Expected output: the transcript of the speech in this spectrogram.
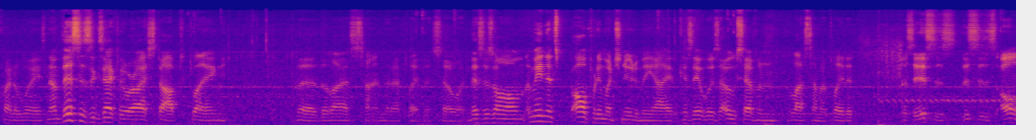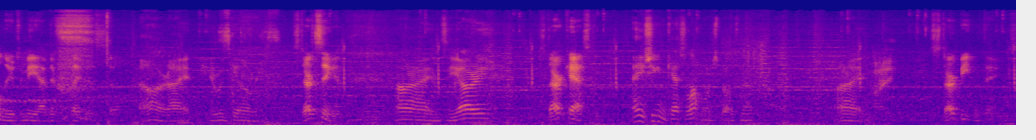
quite a ways. Now this is exactly where I stopped playing the the last time that I played this. So this is all. I mean, it's all pretty much new to me. I because it was 07 the last time I played it. I say this is this is all new to me. I've never played this. So All right, here we go. start singing. All right, Ziari. Start casting. Hey, she can cast a lot more spells now. All right. Start beating things.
